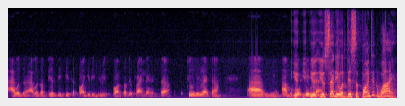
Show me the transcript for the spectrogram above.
I was I was obviously disappointed in the response of the Prime Minister to the letter. Um, I'm you, hoping you, you said you were disappointed. Why?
